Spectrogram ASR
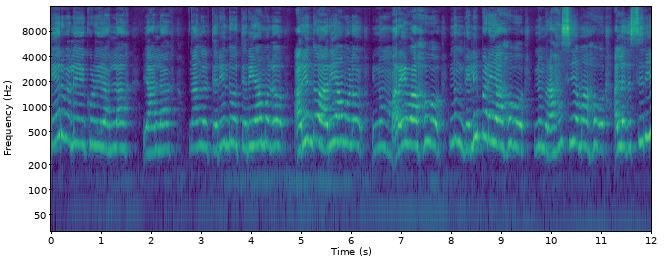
நேர்வழியை கொடு யா அல்லாஹ். யா நாங்கள் தெரிந்தோ தெரியாமலோ அறிந்தோ அறியாமலோ இன்னும் மறைவாகவோ இன்னும் வெளிப்படையாகவோ இன்னும் ரகசியமாகவோ அல்லது சிறிய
